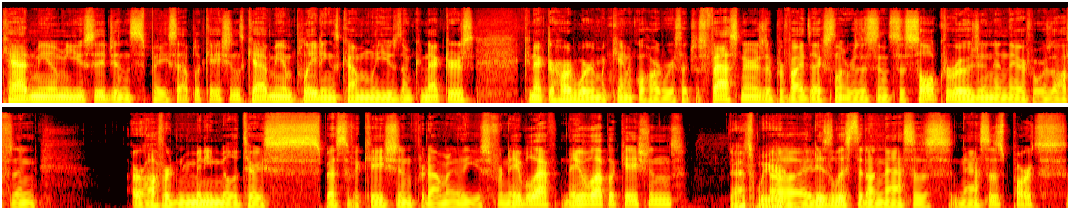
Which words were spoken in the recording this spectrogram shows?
cadmium usage in space applications. Cadmium plating is commonly used on connectors, connector hardware, and mechanical hardware such as fasteners. It provides excellent resistance to salt corrosion and therefore is often are offered in many military specification, predominantly used for naval ap- naval applications. That's weird. Uh, it is listed on NASA's NASA's parts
